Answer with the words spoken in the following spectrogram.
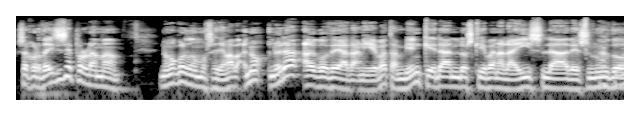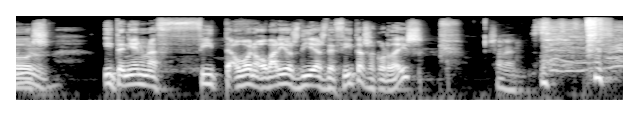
¿Os acordáis de ese programa? No me acuerdo cómo se llamaba. No, ¿no era algo de Adán y Eva también? Que eran los que iban a la isla desnudos y tenían una cita, o bueno, o varios días de citas, ¿os acordáis? ¿sabes?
